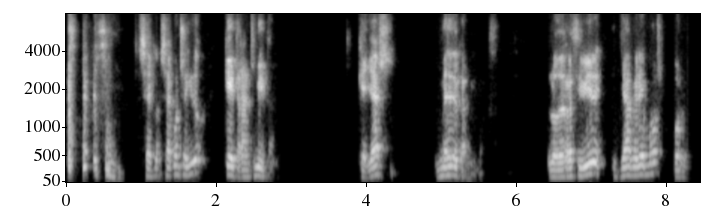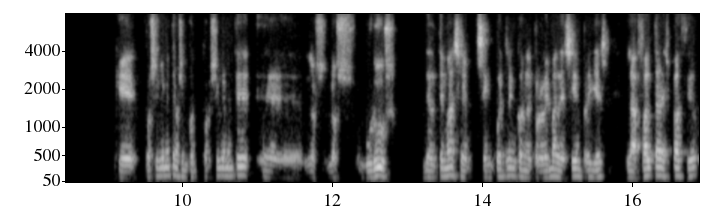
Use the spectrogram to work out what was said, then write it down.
se, ha conseguido que transmitan, que ya es medio camino. Lo de recibir ya veremos porque posiblemente, posiblemente eh, los, los, gurús del tema se, encuentren con el problema de siempre y es la falta de espacio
